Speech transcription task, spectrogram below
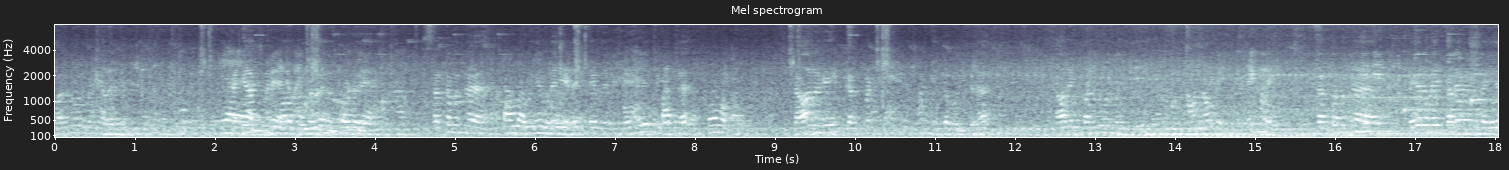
பதினோரு மணி அளவில் கன்னியாகுமரி மாவட்டத்தோடு சட்டமன்ற உறுப்பினருடைய இடைத்தேர்தலிலே பெற்ற ஜானகை கற்பன் என்ற உறுப்பினர் காலை பதினோரு மணிக்கு சட்டமன்ற பேரவைத் தலைவருடைய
